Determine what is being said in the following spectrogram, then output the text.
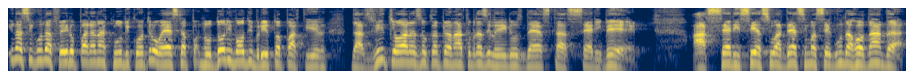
E na segunda-feira o Paraná Clube contra o Oeste no Dorival de Brito a partir das 20 horas no Campeonato Brasileiro desta Série B. A Série C, a sua 12 segunda rodada.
